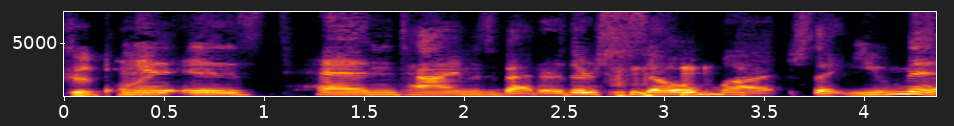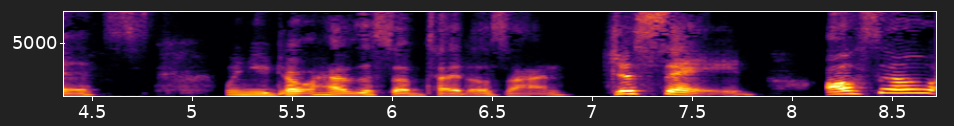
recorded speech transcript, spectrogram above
Good point. And it is 10 times better. There's so much that you miss when you don't have the subtitles on. Just saying. Also,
